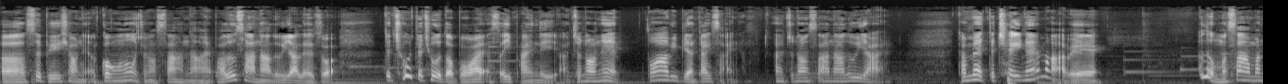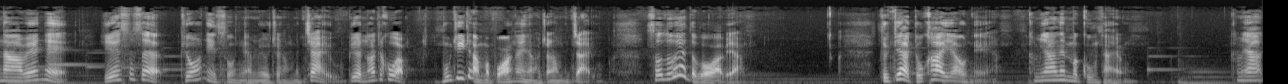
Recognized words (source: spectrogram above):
အာစစ်ဘေးရှောင်းနေအကုန်လုံးကျွန်တော်စာနာရဘာလို့စာနာလို့ရလဲဆိုတော့တချို့တချို့တော့ဘဝရဲ့အစိတ်ပိုင်းလေးอ่ะကျွန်တော်နဲ့သွားပြီးပြန်တိုက်ဆိုင်တယ်အဲကျွန်တော်စာနာလို့ရတယ်ဒါပေမဲ့တစ်ချိန်တည်းမှာပဲ အဲ့လိုမစာမနာပဲနဲ့ရဲဆက်ဆက်ပြောနေဆိုနေမျိုးကျွန်တော်မကြိုက်ဘူးပြီးတော့နောက်တစ်ခုကမူကြည့်တာမပွားနိုင်တာကျွန်တော်မကြိုက်ဘူးဆိုလိုရဲ့သဘောကဗျာသူတယောက်ဒုက္ခရောက်နေခမည်းလည်းမကူနိုင်ဘူးခမည်း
